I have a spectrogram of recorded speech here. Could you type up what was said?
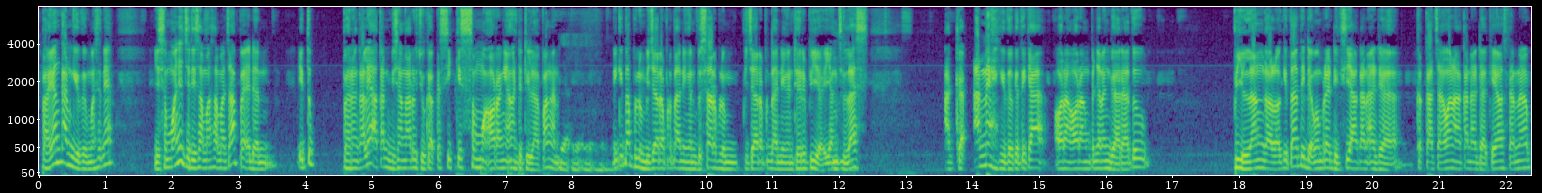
bayangkan gitu maksudnya ya semuanya jadi sama-sama capek dan itu barangkali akan bisa ngaruh juga ke psikis semua orang yang ada di lapangan Ya, ya, ya, ya. ini kita belum bicara pertandingan besar belum bicara pertandingan derby ya yang jelas agak aneh gitu ketika orang-orang penyelenggara tuh bilang kalau kita tidak memprediksi akan ada kekacauan akan ada chaos karena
